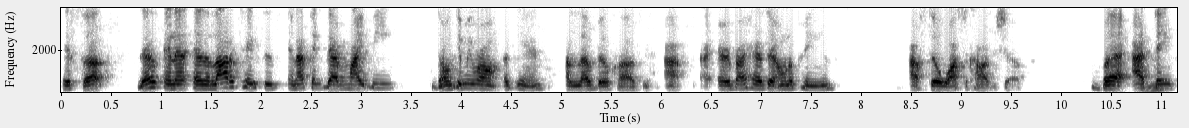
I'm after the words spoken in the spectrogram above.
it sucks. That and in a lot of cases, and I think that might be. Don't get me wrong. Again, I love Bill Cosby. I, I, everybody has their own opinions. I'll still watch the Cosby Show. But I Mhm. think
